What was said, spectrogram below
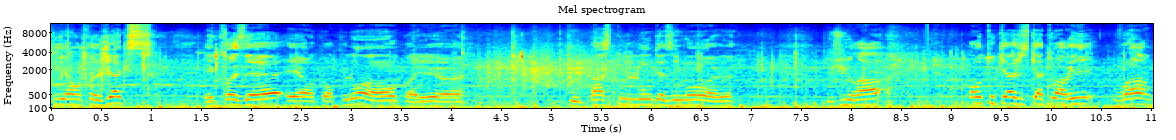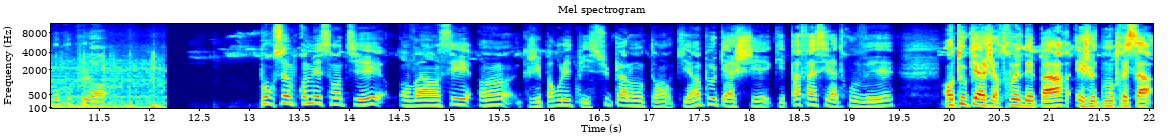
qui est entre Jax et Creuset et encore plus loin, hein, on peut aller euh, qui passe tout le long quasiment euh, du Jura. En tout cas jusqu'à Thoiry, voire beaucoup plus loin. Pour ce premier sentier, on va lancer un que j'ai pas roulé depuis super longtemps, qui est un peu caché, qui est pas facile à trouver. En tout cas, j'ai retrouvé le départ et je vais te montrer ça.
